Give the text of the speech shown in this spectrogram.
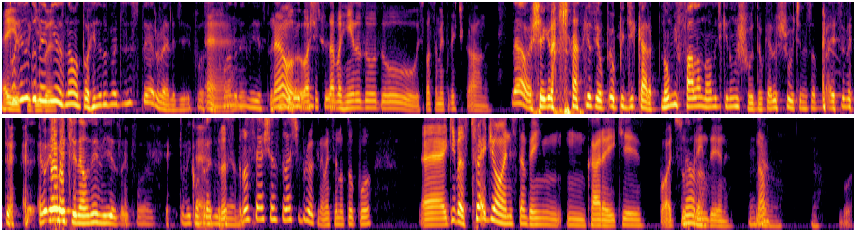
É tô isso, rindo do Nemias, não, tô rindo do meu desespero, velho. De, pô, sou é. fã do Nemias. Não, eu achei que você tava rindo do, do espaçamento vertical, né? Não, eu achei engraçado que assim, eu, eu, pedi, cara, não me fala nome de que não chuta, eu quero chute nessa. Aí você meteu. eu, eu meti, não, o Nemias. Falei, pô, tô me contradizendo. É, trouxe, trouxe, a chance do Westbrook, né? Mas você não topou. É, give us Trey Jones também, um, um, cara aí que pode surpreender, não, não. né? Não? Não? não. Boa.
